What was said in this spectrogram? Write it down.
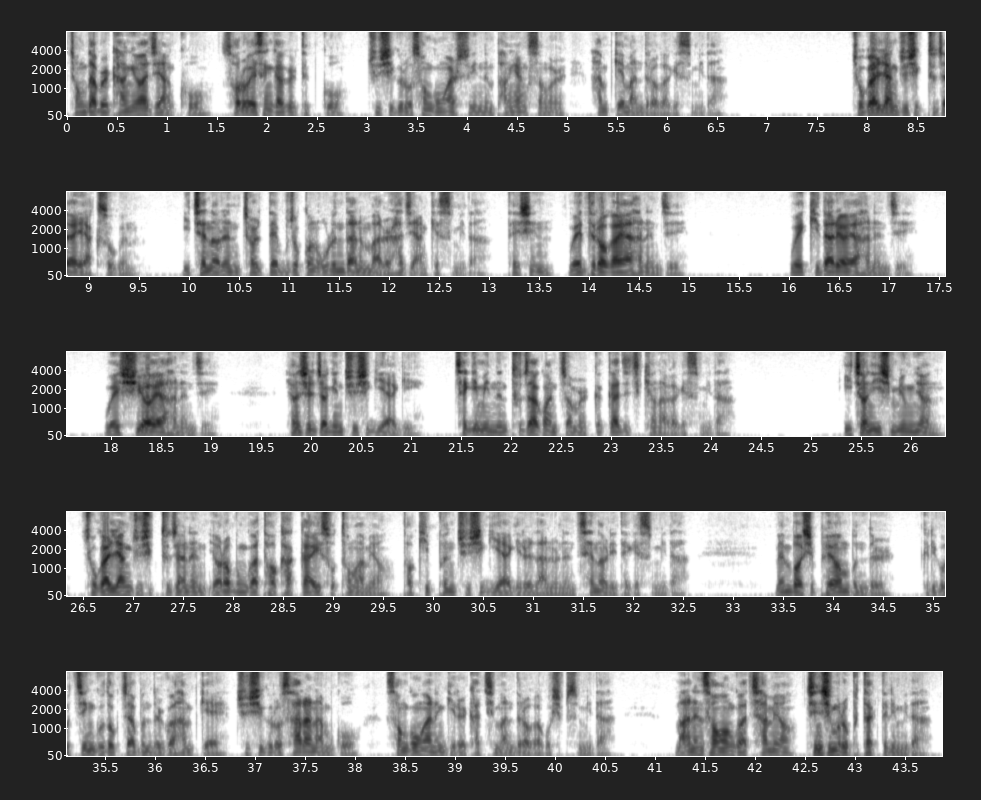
정답을 강요하지 않고 서로의 생각을 듣고 주식으로 성공할 수 있는 방향성을 함께 만들어 가겠습니다. 조갈량 주식 투자의 약속은 이 채널은 절대 무조건 오른다는 말을 하지 않겠습니다. 대신 왜 들어가야 하는지, 왜 기다려야 하는지, 왜 쉬어야 하는지, 현실적인 주식 이야기, 책임 있는 투자 관점을 끝까지 지켜나가겠습니다. 2026년 조갈량 주식 투자는 여러분과 더 가까이 소통하며 더 깊은 주식 이야기를 나누는 채널이 되겠습니다. 멤버십 회원분들, 그리고 찐 구독자분들과 함께 주식으로 살아남고 성공하는 길을 같이 만들어가고 싶습니다. 많은 성원과 참여 진심으로 부탁드립니다.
